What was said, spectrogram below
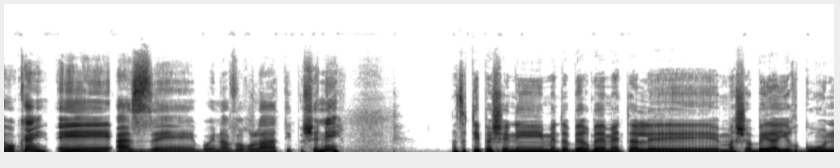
אוקיי, uh, אז uh, בואי נעבור לטיפ השני. אז הטיפ השני מדבר באמת על uh, משאבי הארגון,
